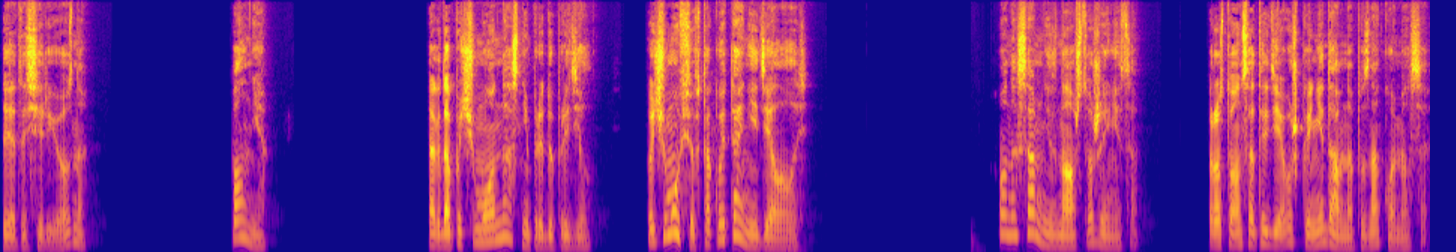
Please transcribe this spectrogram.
Ты это серьезно? Вполне. Тогда почему он нас не предупредил? Почему все в такой тайне делалось? Он и сам не знал, что женится. Просто он с этой девушкой недавно познакомился.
